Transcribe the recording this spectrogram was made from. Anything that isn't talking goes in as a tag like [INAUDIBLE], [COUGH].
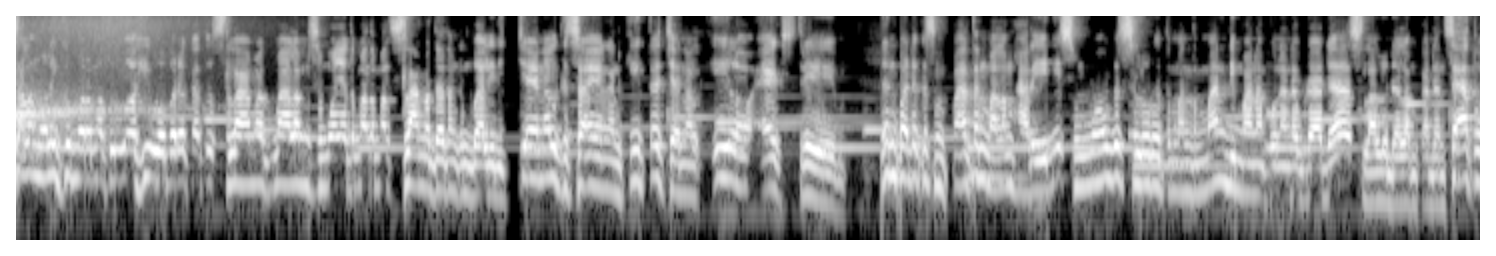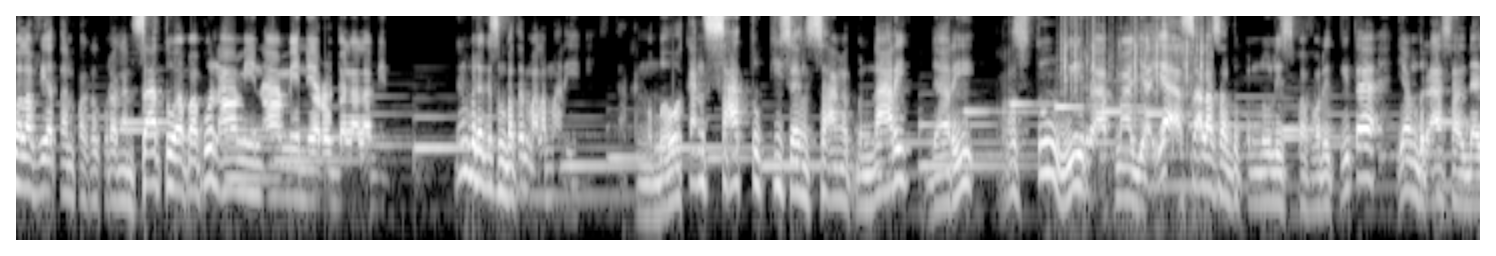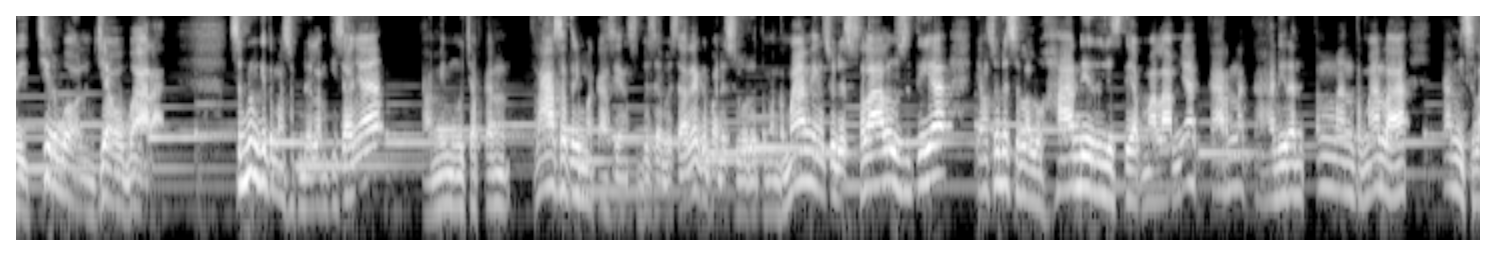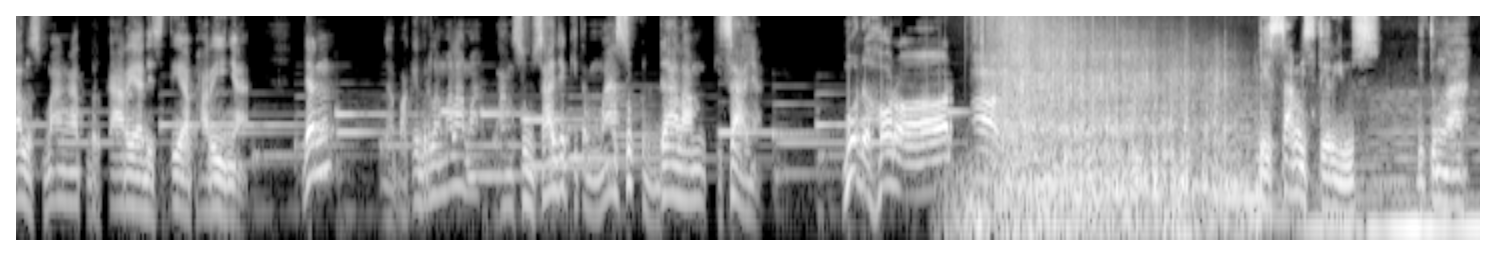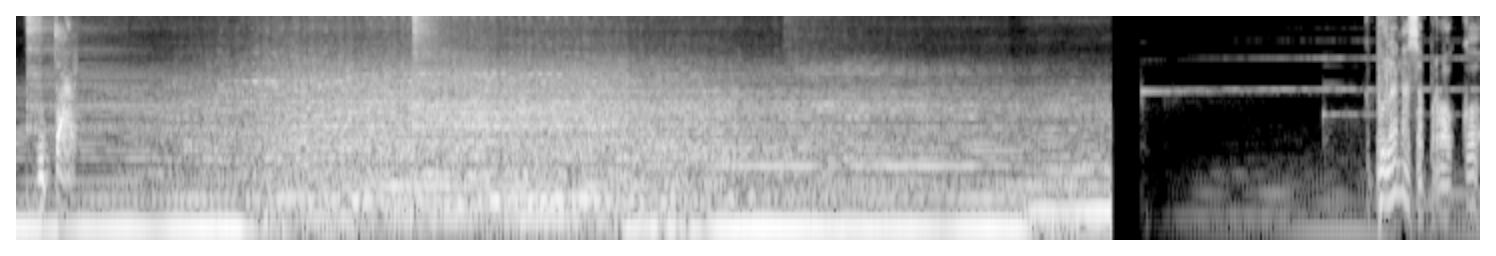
Assalamualaikum warahmatullahi wabarakatuh. Selamat malam semuanya teman-teman. Selamat datang kembali di channel kesayangan kita Channel ILO Extreme. Dan pada kesempatan malam hari ini Semoga seluruh teman-teman di mana pun anda berada Selalu dalam keadaan sehat walafiat Tanpa kekurangan satu apa pun. Amin amin ya robbal alamin. Dan pada kesempatan malam hari ini Kita akan membawakan satu kisah yang sangat menarik Dari Restu Wiratmaja. Ya, salah satu penulis favorit kita yang berasal dari Cirebon, Jawa Barat. Sebelum kita masuk ke dalam kisahnya, kami mengucapkan rasa terima kasih yang sebesar-besarnya kepada seluruh teman-teman yang sudah selalu setia, yang sudah selalu hadir di setiap malamnya, karena kehadiran teman-temanlah kami selalu semangat berkarya di setiap harinya. Dan nggak pakai berlama-lama, langsung saja kita masuk ke dalam kisahnya. Mode horor desa misterius di tengah hutan. Kepulan asap rokok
